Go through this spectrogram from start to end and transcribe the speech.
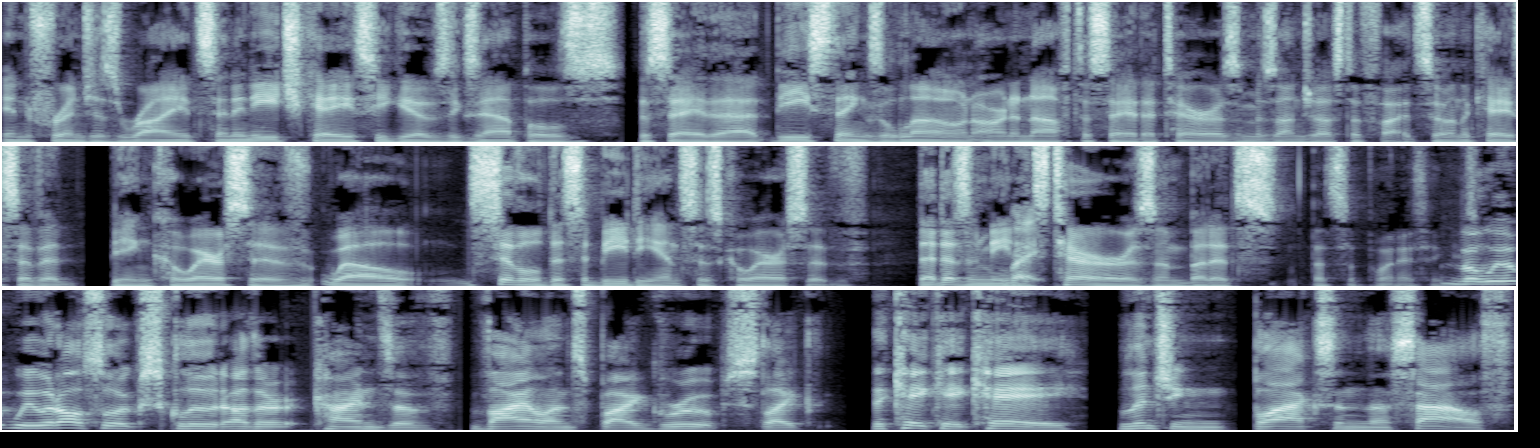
infringes rights, and in each case he gives examples to say that these things alone aren't enough to say that terrorism is unjustified. So in the case of it being coercive, well, civil disobedience is coercive. That doesn't mean Right. it's terrorism, but it's that's the point I think. But we, we would also exclude other kinds of violence by groups, like the KKK lynching blacks in the South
